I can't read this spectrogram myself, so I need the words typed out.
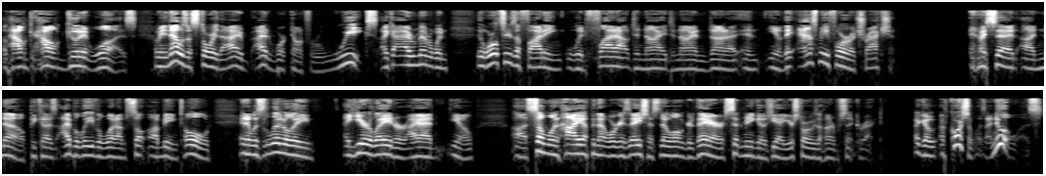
of how how good it was, I mean, that was a story that I I had worked on for weeks. Like I remember when the World Series of Fighting would flat out deny it, deny it, and deny it, and you know they asked me for a retraction. And I said uh, no because I believe in what I'm so I'm being told. And it was literally a year later. I had you know uh, someone high up in that organization that's no longer there said to me and goes, "Yeah, your story was 100 percent correct." I go, "Of course it was. I knew it was."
